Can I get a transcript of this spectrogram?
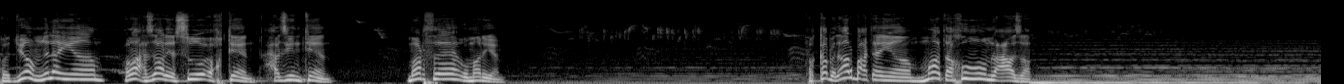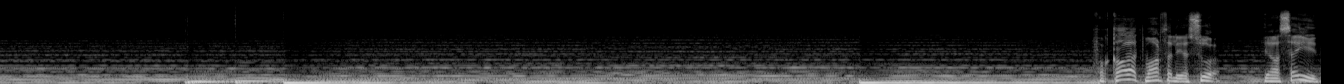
فد يوم من الأيام راح زار يسوع أختين حزينتين. مرثا ومريم. فقبل أربعة أيام مات أخوهم العازر. فقالت مارثا ليسوع يا سيد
